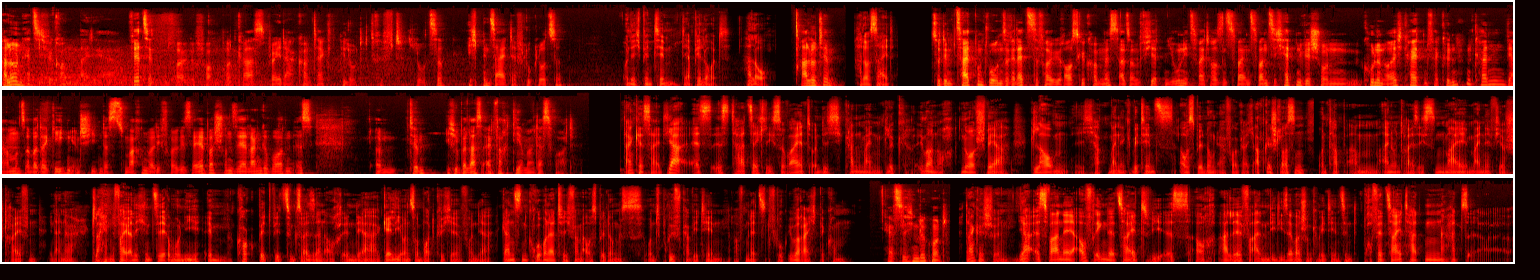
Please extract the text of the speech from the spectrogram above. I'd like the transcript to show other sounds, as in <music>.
Hallo und herzlich willkommen bei der 14. Folge vom Podcast Radar Contact Pilot trifft Lotse. Ich bin Seid, der Fluglotse. Und ich bin Tim, der Pilot. Hallo. Hallo Tim. Hallo Seid. Zu dem Zeitpunkt, wo unsere letzte Folge rausgekommen ist, also am 4. Juni 2022, hätten wir schon coole Neuigkeiten verkünden können. Wir haben uns aber dagegen entschieden, das zu machen, weil die Folge selber schon sehr lang geworden ist. Ähm, Tim, ich überlasse einfach dir mal das Wort. Danke, Seid. Ja, es ist tatsächlich soweit und ich kann mein Glück immer noch nur schwer glauben. Ich habe meine Kapitänsausbildung erfolgreich abgeschlossen und habe am 31. Mai meine vier Streifen in einer <laughs> kleinen feierlichen Zeremonie im Cockpit beziehungsweise dann auch in der Galley unserer Bordküche von der ganzen Crew und natürlich vom Ausbildungs- und Prüfkapitän auf dem letzten Flug überreicht bekommen. Herzlichen Glückwunsch. Dankeschön. Ja, es war eine aufregende Zeit, wie es auch alle, vor allem die, die selber schon Kapitän sind, prophezeit hatten. Hat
